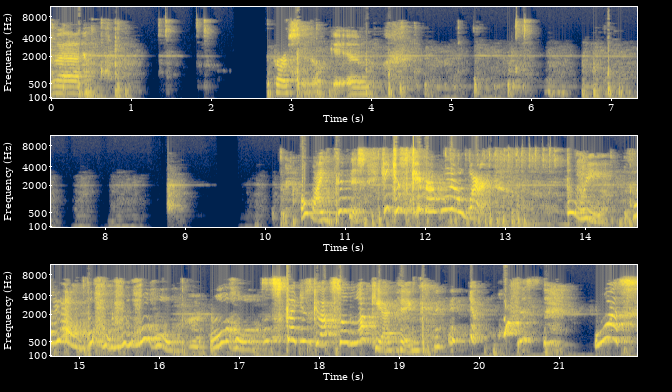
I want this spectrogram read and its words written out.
uh, person. Okay, um. My goodness! He just came out of nowhere! Boy! Whoa! Whoa! Whoa! Whoa! This guy just got so lucky, I think. what? What?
